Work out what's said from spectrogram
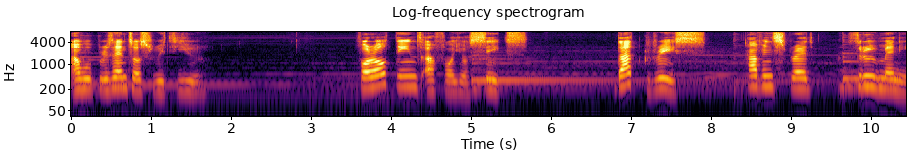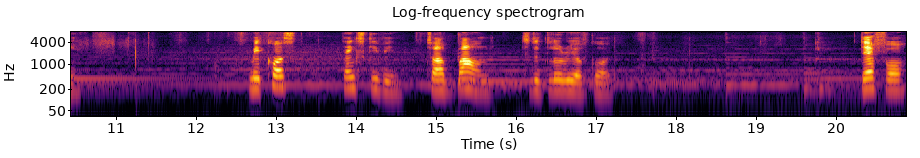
and will present us with you. For all things are for your sakes. That grace, having spread through many, may cause thanksgiving to abound to the glory of God. Therefore,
